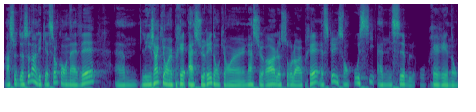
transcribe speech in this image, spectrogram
Ensuite de ça, dans les questions qu'on avait, euh, les gens qui ont un prêt assuré, donc qui ont un assureur là, sur leur prêt, est-ce qu'ils sont aussi admissibles au prêt Renault?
